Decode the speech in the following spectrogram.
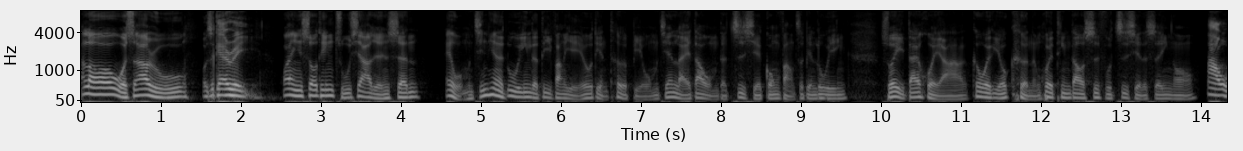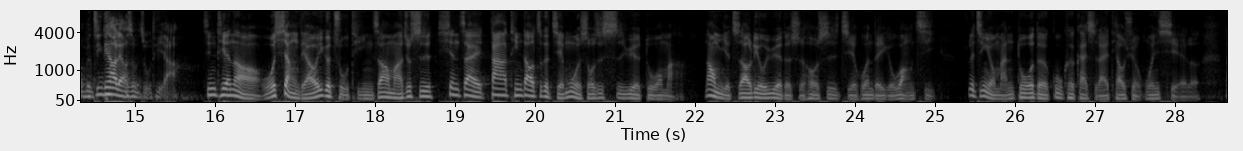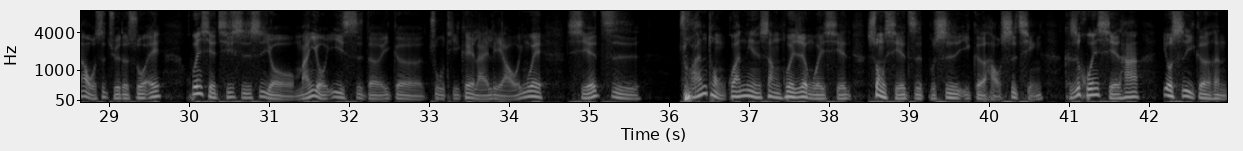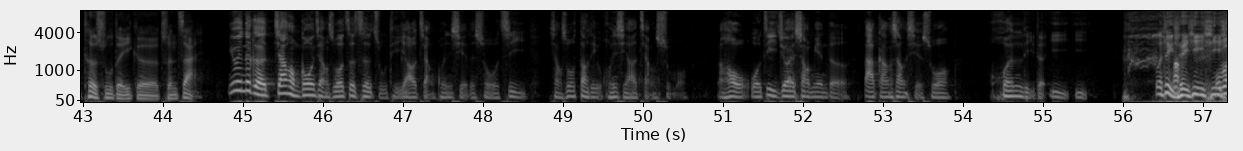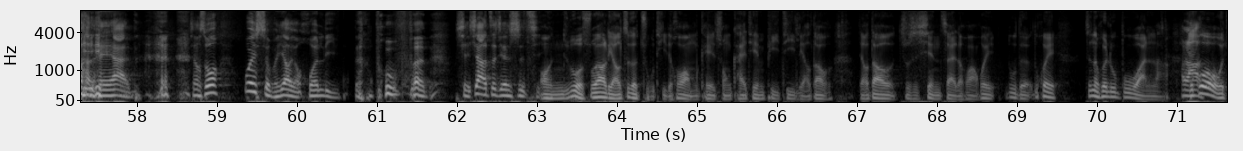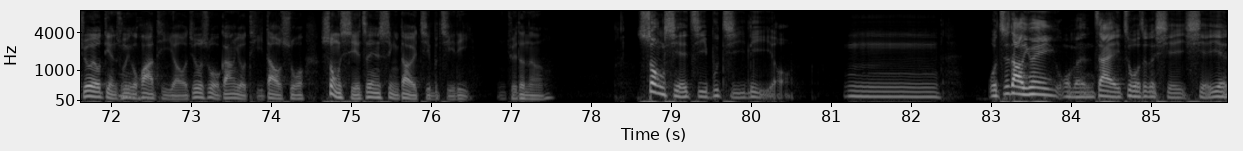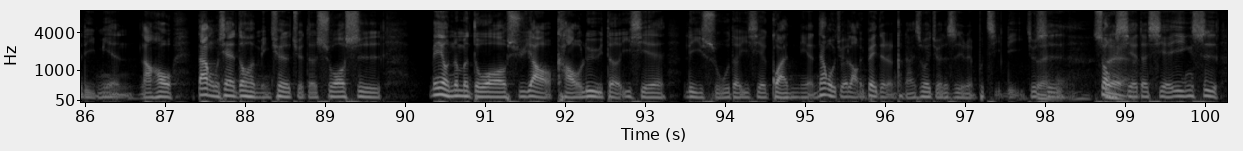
Hello，我是阿如，我是 Gary，欢迎收听竹下人生。哎，我们今天的录音的地方也有点特别，我们今天来到我们的制鞋工坊这边录音，所以待会啊，各位有可能会听到师傅制鞋的声音哦。那我们今天要聊什么主题啊？今天呢、我想聊一个主题，你知道吗？就是现在大家听到这个节目的时候是四月多嘛，那我们也知道六月的时候是结婚的一个旺季。最近有蛮多的顾客开始来挑选婚鞋了。那我是觉得说，诶，婚鞋其实是有蛮有意思的一个主题可以来聊，因为鞋子传统观念上会认为鞋送鞋子不是一个好事情，可是婚鞋它又是一个很特殊的一个存在。因为那个嘉宏跟我讲说，这次的主题要讲婚鞋的时候，我自己想说，到底婚鞋要讲什么？然后我自己就在上面的大纲上写说，婚礼的意义。婚礼的意义，我们很黑暗，想说为什么要有婚礼的部分写下这件事情？哦，你如果说要聊这个主题的话，我们可以从开天辟地聊到聊到就是现在的话，会录的会真的会录不完啦。啦不过我觉得有点出一个话题哦，就是说我刚刚有提到说送鞋这件事情到底吉不吉利？你觉得呢？送鞋吉不吉利哦？嗯，我知道，因为我们在做这个鞋鞋业里面，然后但我们现在都很明确的觉得说是没有那么多需要考虑的一些礼俗的一些观念，但我觉得老一辈的人可能还是会觉得是有点不吉利，就是送鞋的谐音是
